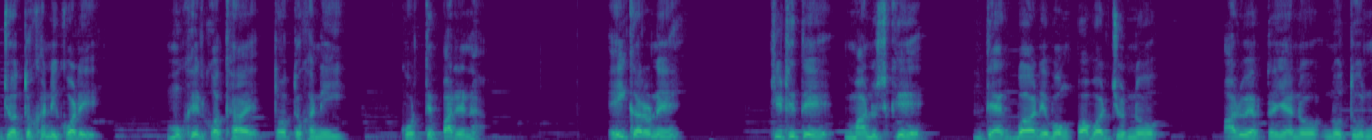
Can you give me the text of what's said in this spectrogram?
যতখানি করে, মুখের কথায় ততখানি করতে পারে না। এই কারণে চিঠিতে মানুষকে দেখবার এবং পাবার জন্য আরও একটা যেন নতুন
